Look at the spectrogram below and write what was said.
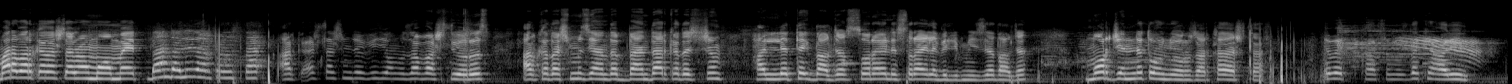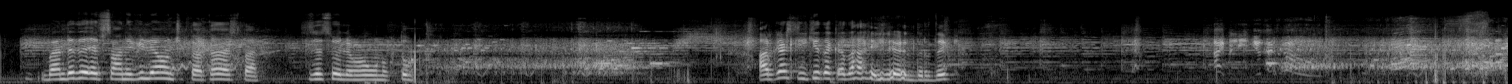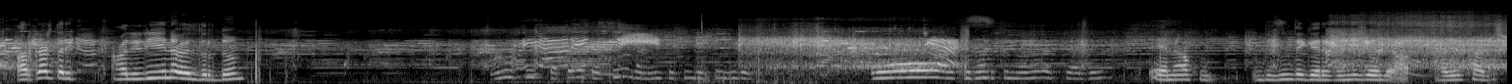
Merhaba arkadaşlar ben Muhammed. Ben Dalil arkadaşlar. Arkadaşlar şimdi videomuza başlıyoruz. Arkadaşımız yanında ben de arkadaşım Halil'e tek dalacağız. Sonra öyle sırayla birbirimize dalacağız. Mor cennet oynuyoruz arkadaşlar. Evet karşımızdaki Halil. Bende de efsanevi Leon çıktı arkadaşlar. Size söylemeyi unuttum. Arkadaşlar iki dakikada Halil'i öldürdük. Arkadaşlar Halil'i yine öldürdüm. E ne yapayım? Bizim de görevimiz öyle Halil kardeş.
